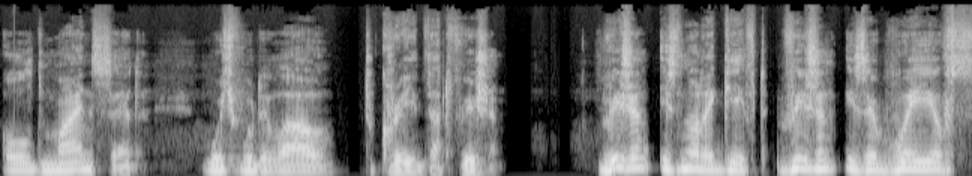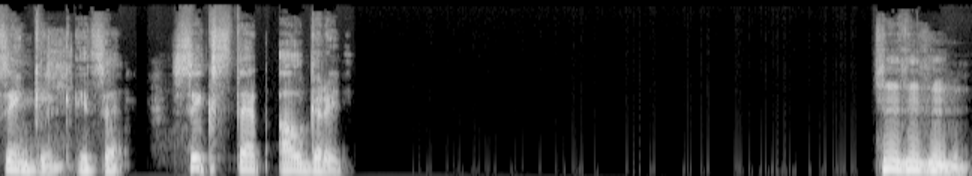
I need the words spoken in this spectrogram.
old mindset, which would allow to create that vision. Vision is not a gift. Vision is a way of thinking. It's a six step algorithm.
